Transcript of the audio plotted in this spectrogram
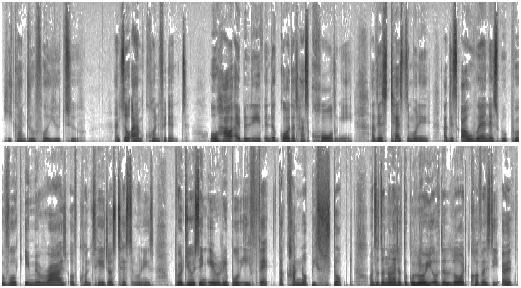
he can do for you too. And so I am confident. Oh, how I believe in the God that has called me. That this testimony that this awareness will provoke a mirage of contagious testimonies, producing a ripple effect that cannot be stopped until the knowledge of the glory of the Lord covers the earth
